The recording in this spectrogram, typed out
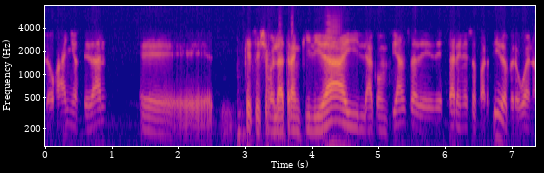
los años te dan, eh, qué sé yo, la tranquilidad y la confianza de, estar en esos partidos, pero bueno,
